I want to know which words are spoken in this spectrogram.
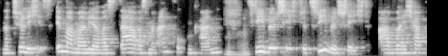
natürlich ist immer mal wieder was da, was man angucken kann, mhm. Zwiebelschicht für Zwiebelschicht. Aber ich habe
